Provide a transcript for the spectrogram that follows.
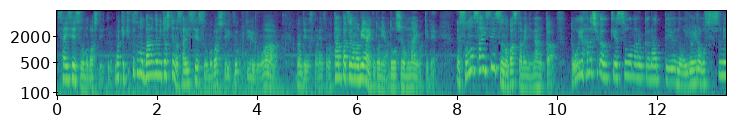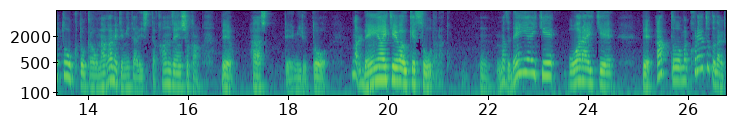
再生数を伸ばしていく。まあ、結局その番組としての再生数を伸ばしていくっていうのは、何ていうんですかね、その単発が伸びないことにはどうしようもないわけで、でその再生数伸ばすためになんか、どういう話が受けそうなのかなっていうのをいろいろおすすめトークとかを眺めてみたりした完全主観で話してみると、まあ恋愛系は受けそうだなと。うん、まず恋愛系、お笑い系、であと、まあ、これはちょっとなんか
